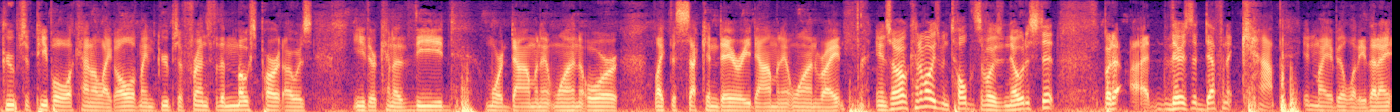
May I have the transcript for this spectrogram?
groups of people, kind of like all of my groups of friends. For the most part, I was either kind of the more dominant one or like the secondary dominant one, right? And so I've kind of always been told this. I've always noticed it, but I, there's a definite cap in my ability that I,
